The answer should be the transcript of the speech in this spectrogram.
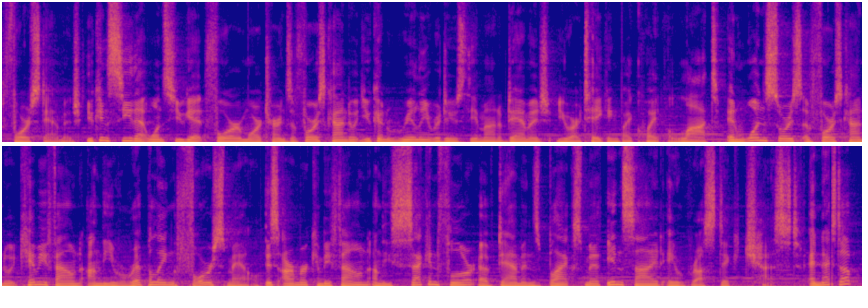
force damage. You can see that once you get four or more turns of Force Conduit, you can really reduce the amount of damage you are taking by quite a lot. And one source of Force Conduit can be found on the Rippling Force Mail. This armor can be found on the second floor of Dammon's Blacksmith inside a rustic chest. And next up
